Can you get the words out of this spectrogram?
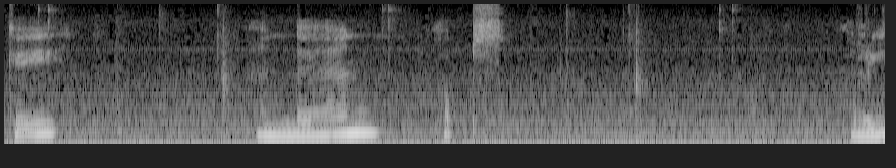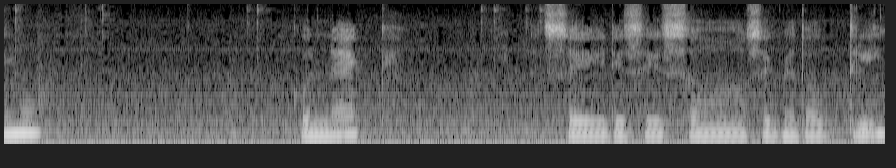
okay. And then oops. Ring connect. Let's say this is a segment of 3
